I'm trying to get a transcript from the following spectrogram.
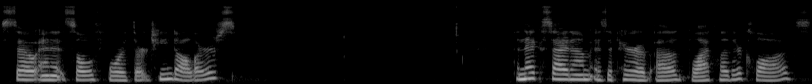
So, and it sold for $13. The next item is a pair of UGG black leather clogs.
